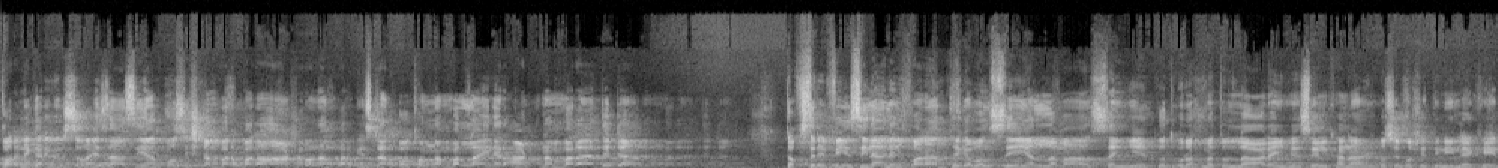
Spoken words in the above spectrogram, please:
কোরআনে কারিমের সূরা জাসিয়া 25 নাম্বার পারা 18 নাম্বার পৃষ্ঠার প্রথম নাম্বার লাইনের 8 নাম্বার আয়াত এটা। তাফসিরে ফি সিলালিল কোরআন থেকে বলছি, আল্লামা সাইয়্যিদ কুতুব রাহমাতুল্লাহ আলাইহি সেলখানায় বসে বসে তিনি লেখেন,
